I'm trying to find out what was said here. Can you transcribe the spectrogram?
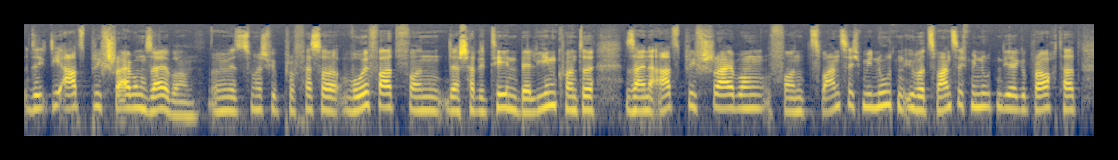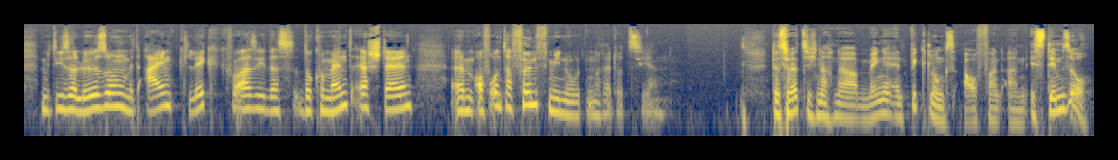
die, die Arztbriefschreibung selber. Wenn wir jetzt zum Beispiel Professor Wohlfahrt von der Charité in Berlin konnte seine Arztbriefschreibung von 20 Minuten, über 20 Minuten, die er gebraucht hat, mit dieser Lösung, mit einem Klick quasi quasi das Dokument erstellen, ähm, auf unter fünf Minuten reduzieren. Das hört sich nach einer Menge Entwicklungsaufwand an. Ist dem so?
